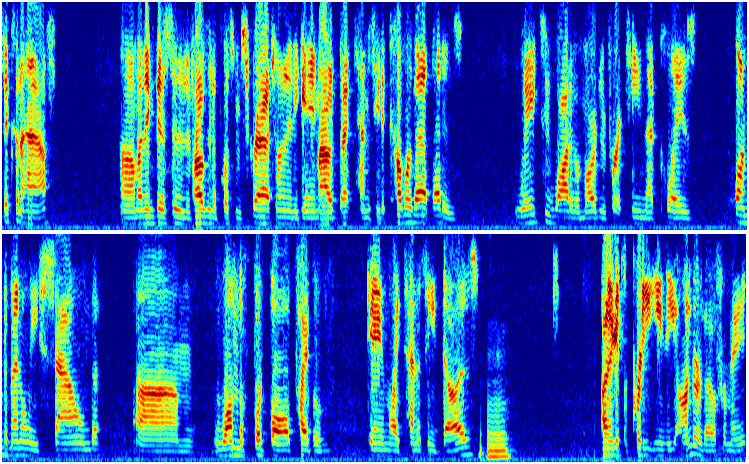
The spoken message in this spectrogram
six and a half. Um, I think this is if I was going to put some scratch on any game, I would bet Tennessee to cover that. That is way too wide of a margin for a team that plays fundamentally sound, um, run the football type of game like Tennessee does. Mm-hmm. I think it's a pretty easy under though for me.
